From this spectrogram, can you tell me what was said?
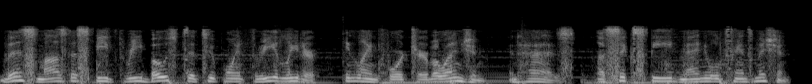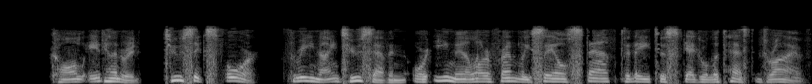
This Mazdaspeed3 boasts a 2.3-liter, inline-four turbo engine, and has a 6-speed manual transmission. Call 800-264-3927 or email our friendly sales staff today to schedule a test drive.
